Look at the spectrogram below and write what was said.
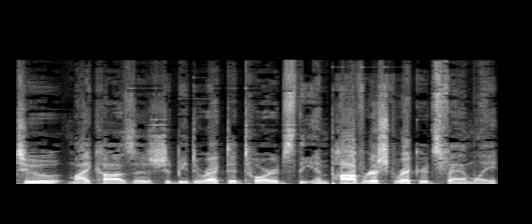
to my causes should be directed towards the impoverished Ricketts family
